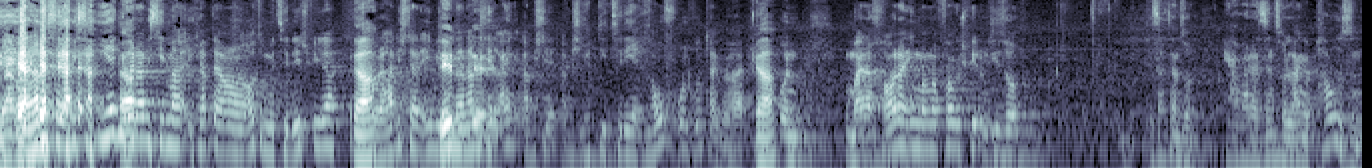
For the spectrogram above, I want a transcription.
Ja, aber dann habe ich, hab ich sie irgendwann, habe ich sie mal, ich habe da auch noch ein Auto mit CD-Spieler, Ja. oder hatte ich dann irgendwie, Den, und dann habe ich, äh, den ein- hab ich, den- hab ich, ich hab die CD rauf und runter gehört. Ja. Und meiner Frau dann irgendwann mal vorgespielt und die so, sagt dann so, ja, aber da sind so lange Pausen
